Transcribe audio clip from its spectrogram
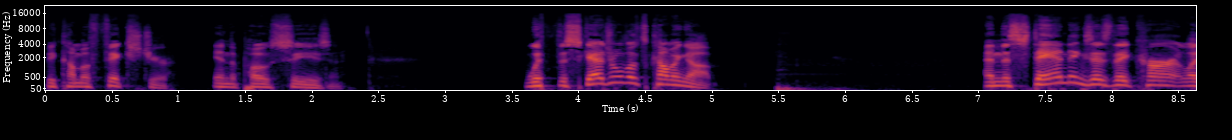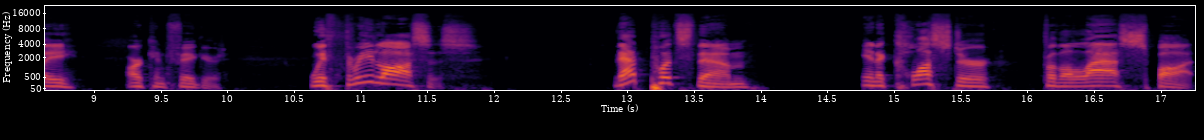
become a fixture in the postseason. With the schedule that's coming up and the standings as they currently are configured, with three losses, that puts them in a cluster for the last spot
